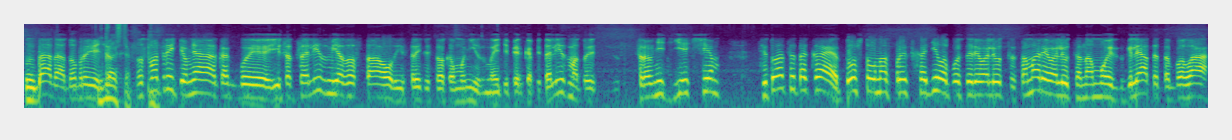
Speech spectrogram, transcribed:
Да, да, добрый вечер. Здравствуйте. Ну, смотрите, у меня как бы и социализм я застал, и строительство коммунизма, и теперь капитализма. То есть сравнить есть с чем. Ситуация такая, то, что у нас происходило после революции, сама революция, на мой взгляд, это была,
